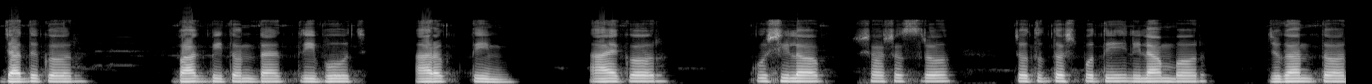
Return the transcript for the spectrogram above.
জাদুকর, বাগবিতণ্ডা, ত্রিভুজ, আরক্তিম, আয়কর, কুশীলভ, সশস্ত্র, চতুর্দশপতি, নীলাম্বর, যুগান্তর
